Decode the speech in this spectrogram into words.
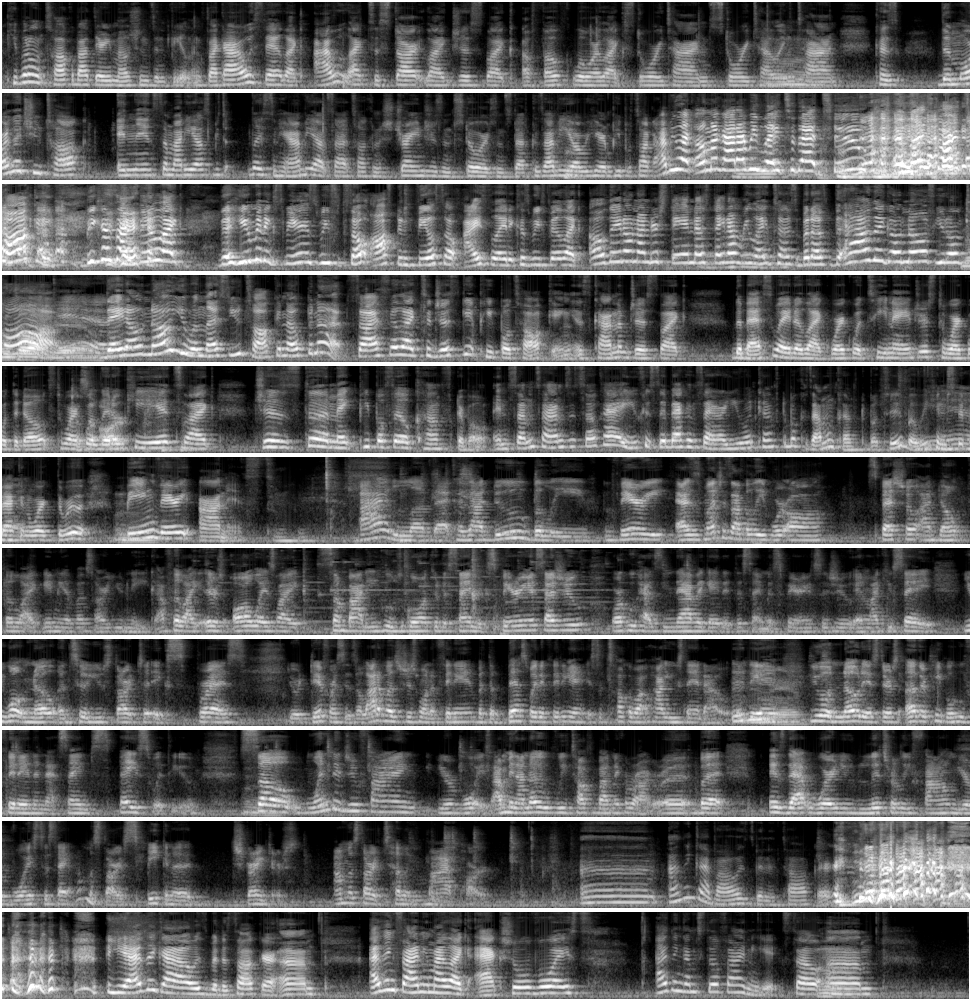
people don't talk about their emotions and feelings. Like I always said, like I would like to start like just like a folklore, like story time, storytelling Mm. time. Because the more that you talk, and then somebody else be t- listen here. I'd be outside talking to strangers and stories and stuff because I'd be Hmm. over and people talk. I'd be like, oh my god, I relate to that too, and let's start talking because I feel like the human experience we so often feel so isolated because we feel like oh they don't understand us, they don't relate to us. But if, how they gonna know if you don't, Don't talk? talk, yeah. They don't know you unless you talk and open up. So I feel like to just get people talking is kind of just like the best way to like work with teenagers, to work with adults, to work That's with little art. kids, like just to make people feel comfortable. And sometimes it's okay. You can sit back and say, "Are you uncomfortable?" Because I'm uncomfortable too. But we can sit back and work through it, Mm. being very honest. I love that because I do believe very as much as I believe we're all special. I don't feel like any of us are unique. I feel like there's always like somebody who's going through the same experience as you or who has navigated the same experience as you. And like you say, you won't know until you start to express your differences. A lot of us just want to fit in, but the best way to fit in is to talk about how you stand out. And mm-hmm. then Yeah. you'll notice there's other people who fit in in that same space with you. So, when did you find your voice? I mean, I know we talked about Nicaragua, but is that where you literally found your voice to say, I'm going to start speaking to strangers? I'm going to start telling my part. Um, I think I've always been a talker. yeah, I think I've always been a talker. Um, I think finding my like actual voice, I think I'm still finding it. So, Mm. um,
